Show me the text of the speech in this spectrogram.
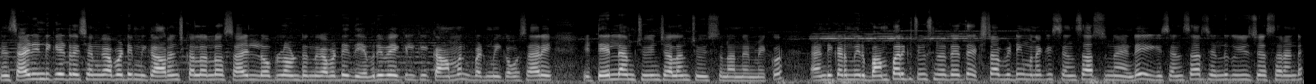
నేను సైడ్ ఇండికేటర్ వేసాను కాబట్టి మీకు ఆరెంజ్ కలర్లో సైడ్ లోపల ఉంటుంది కాబట్టి ఇది ఎవ్రీ వెహికల్కి కామన్. బట్ మీకు ఒకసారి ఈ టేల్ ల్యాంప్ చూపించాలని చూపిస్తున్నాను నేను మీకు. అండ్ ఇక్కడ మీరు బంపర్కి చూసినట్టయితే ఎక్స్ట్రా ఫిట్టింగ్ మనకి సెన్సార్స్ ఉన్నాయండి. ఈ సెన్సార్స్ ఎందుకు యూజ్ చేస్తారంటే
